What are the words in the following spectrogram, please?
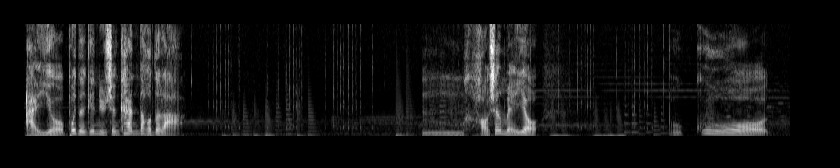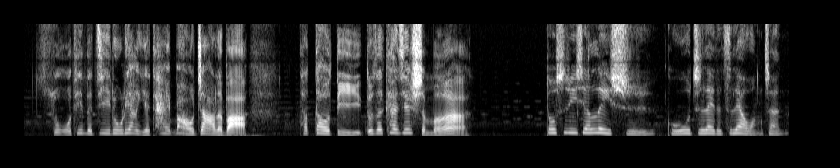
哎呦，不能给女生看到的啦。嗯，好像没有。不过，昨天的记录量也太爆炸了吧？他到底都在看些什么啊？都是一些历史、古物之类的资料网站。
